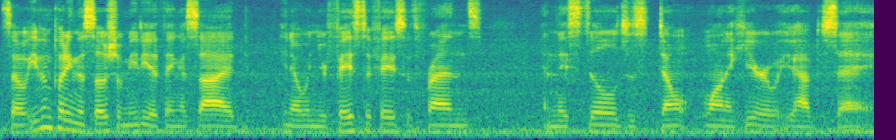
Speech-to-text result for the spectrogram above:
So even putting the social media thing aside, you know, when you're face to face with friends and they still just don't want to hear what you have to say,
